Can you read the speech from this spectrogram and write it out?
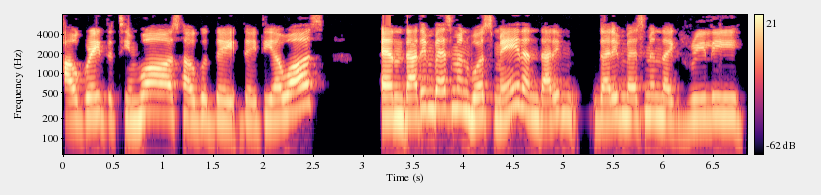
how great the team was how good the, the idea was and that investment was made and that Im- that investment like really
